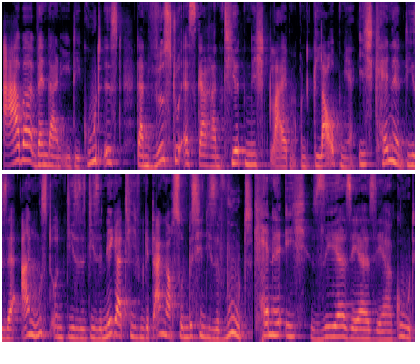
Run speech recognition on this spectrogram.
aber wenn deine Idee gut ist, dann wirst du es garantiert nicht bleiben. Und glaub mir, ich kenne diese Angst und diese, diese negativen Gedanken, auch so ein bisschen diese Wut, kenne ich sehr, sehr, sehr gut.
